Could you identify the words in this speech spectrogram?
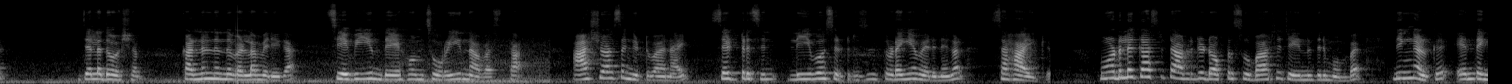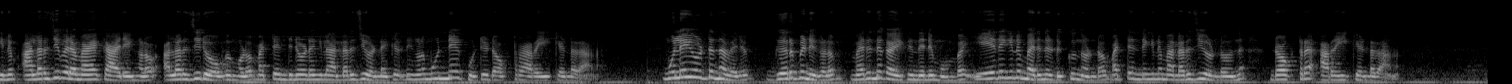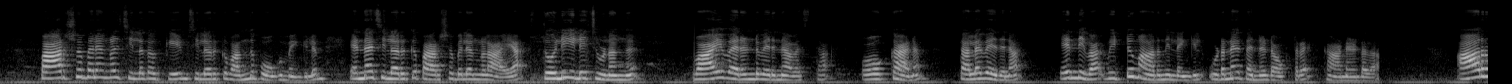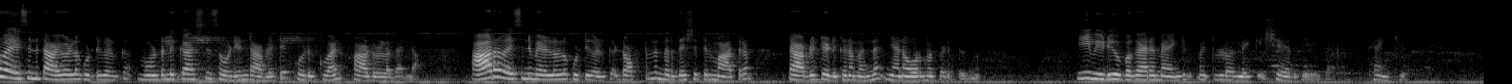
ജലദോഷം കണ്ണിൽ നിന്ന് വെള്ളം വരിക ചെവിയും ദേഹവും ചൊറിയുന്ന അവസ്ഥ. ആശ്വാസം കിട്ടുവാനായി സെട്രിസിൻ ലീവോസെട്രിസിൻ തുടങ്ങിയ മരുന്നുകൾ സഹായിക്കും. മോഡലക്കാസ്റ്റ് ടാബ്ലറ്റ് ഡോക്ടർ ശുപാർശ ചെയ്യുന്നതിന് മുമ്പ് നിങ്ങൾക്ക് എന്തെങ്കിലും അലർജിപരമായ കാര്യങ്ങളോ അലർജി രോഗങ്ങളോ മറ്റെന്തിനോടെങ്കിലും അലർജി ഉണ്ടെങ്കിൽ നിങ്ങൾ മുന്നേ കൂട്ടി ഡോക്ടറെ അറിയിക്കേണ്ടതാണ്. മുലയൂട്ടുന്നവരും ഗർഭിണികളും മരുന്ന് കഴിക്കുന്നതിന് മുമ്പ് ഏതെങ്കിലും മരുന്ന് എടുക്കുന്നുണ്ടോ മറ്റെന്തെങ്കിലും അലർജി ഉണ്ടോ എന്ന് ഡോക്ടറെ അറിയിക്കേണ്ടതാണ്. പാർശ്വഫലങ്ങൾ ചിലതൊക്കെയും ചിലർക്ക് വന്നു പോകുമെങ്കിലും എന്നാൽ ചിലർക്ക് പാർശ്വബലങ്ങളായ തൊലിയിലെ ചുണങ്ങ് വായു വരണ്ടു വരുന്ന അവസ്ഥ ഓക്കാനം തലവേദന എന്നിവ വിട്ടുമാറുന്നില്ലെങ്കിൽ ഉടനെ തന്നെ ഡോക്ടറെ കാണേണ്ടതാണ്. ആറ് വയസ്സിന് താഴെയുള്ള കുട്ടികൾക്ക് മോണ്ടലിക്കാസ്റ്റ് സോഡിയം ടാബ്ലറ്റ് കൊടുക്കുവാൻ പാടുള്ളതല്ല. ആറ് വയസ്സിന് മേലുള്ള കുട്ടികൾക്ക് ഡോക്ടറുടെ നിർദ്ദേശത്തിൽ മാത്രം ടാബ്ലറ്റ് എടുക്കണമെന്ന് ഞാൻ ഓർമ്മപ്പെടുത്തുന്നു. ഈ വീഡിയോ ഉപകാരമായെങ്കിൽ മറ്റുള്ളവരിലേക്ക് ഷെയർ ചെയ്യുക. താങ്ക്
